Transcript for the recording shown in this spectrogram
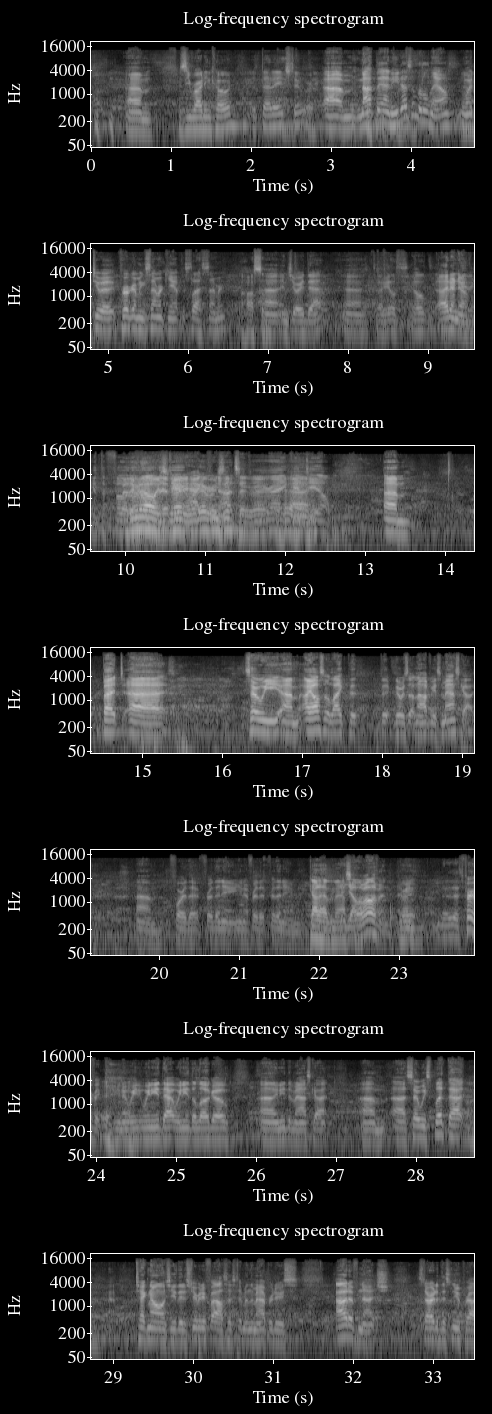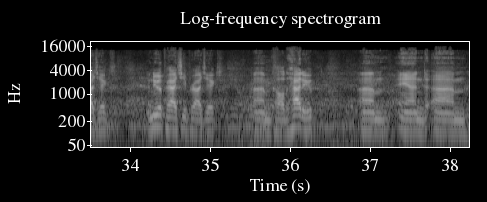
um, Is he writing code at that age too? Or? um, not then. He does a little now. He went to a programming summer camp this last summer. Awesome. Uh, enjoyed that. Uh, so he'll, he'll, I don't know. Get the whether. Who knows? end up being a Right, hacker whatever he's into, but- All right, Uh, good deal. Um, but uh, so we, um, I also like that, that there was an obvious mascot um, for the for the name, you know, for the for the name. Gotta have a The mascot. Yellow elephant. I Right. mean, you know, that's perfect. You know, we, we need that. We need the logo. Uh, we need the mascot. Um, uh, so we split that technology, the distributed file system, and the MapReduce out of Nutch. Started this new project, a new Apache project um, called Hadoop, um, and um,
